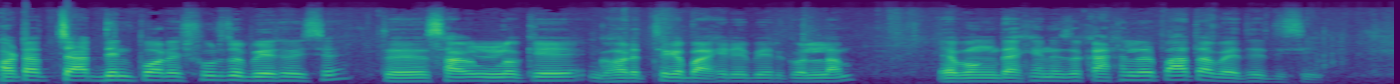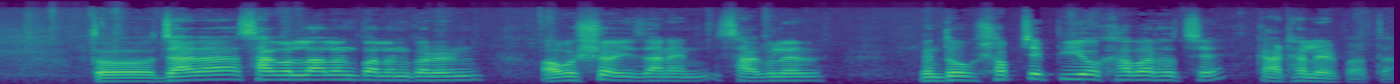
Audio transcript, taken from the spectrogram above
হঠাৎ চার দিন পরে সূর্য বের হয়েছে, তো ছাগলগুলোকে ঘরের থেকে বাইরে বের করলাম এবং দেখেন যে কাঁঠালের পাতা বেঁধে দিছি। তো যারা ছাগল লালন পালন করেন, অবশ্যই জানেন ছাগলের কিন্তু সবচেয়ে প্রিয় খাবার হচ্ছে কাঁঠালের পাতা।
